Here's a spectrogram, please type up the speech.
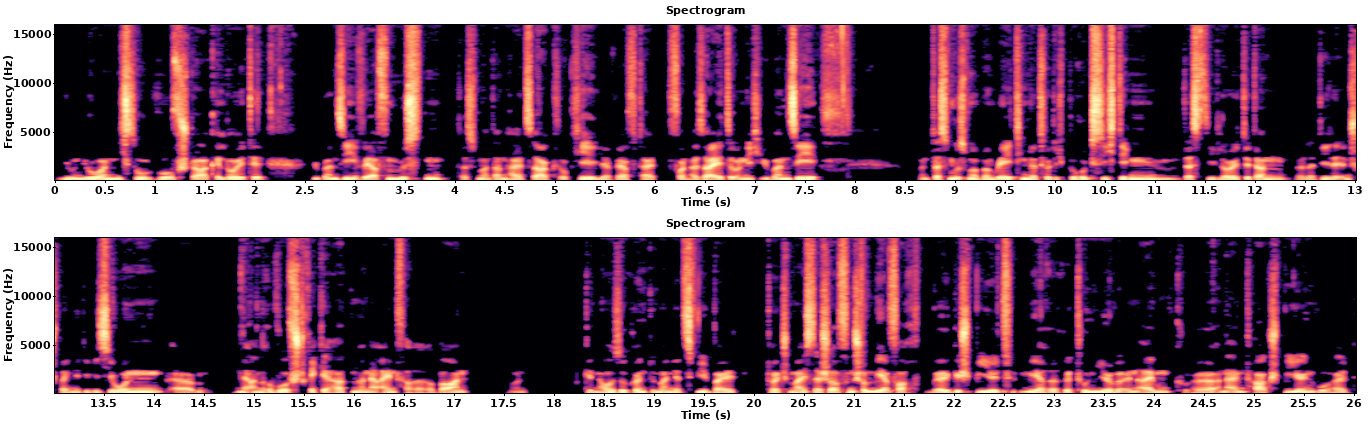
Junioren, nicht so wurfstarke Leute über den See werfen müssten, dass man dann halt sagt, okay, ihr werft halt von der Seite und nicht über den See und das muss man beim Rating natürlich berücksichtigen, dass die Leute dann oder die entsprechende Division ähm, eine andere Wurfstrecke hatten und eine einfachere Bahn. Und genauso könnte man jetzt wie bei deutschen Meisterschaften schon mehrfach äh, gespielt, mehrere Turniere in einem, äh, an einem Tag spielen, wo halt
